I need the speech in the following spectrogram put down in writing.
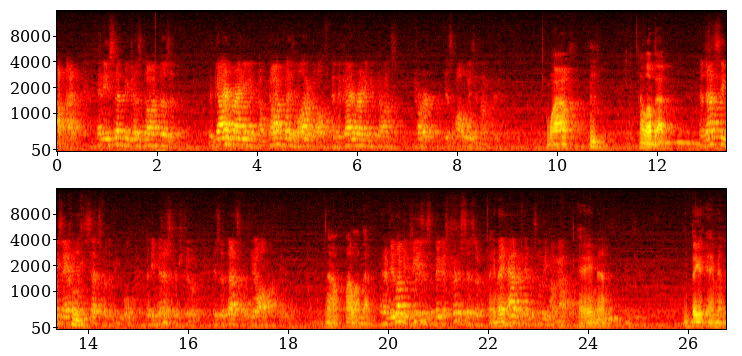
not? And he said, because Don doesn't. The guy riding, in Don plays a lot of golf, and the guy riding in Don's cart is always a non-Christian. Wow. Hmm. I love that. And that's the example he sets for the people that he ministers to, is that that's what we all want to do. No, I love that. And if you look at Jesus, the biggest criticism they Amen. had of him is who he hung out with. Amen. Big, amen.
